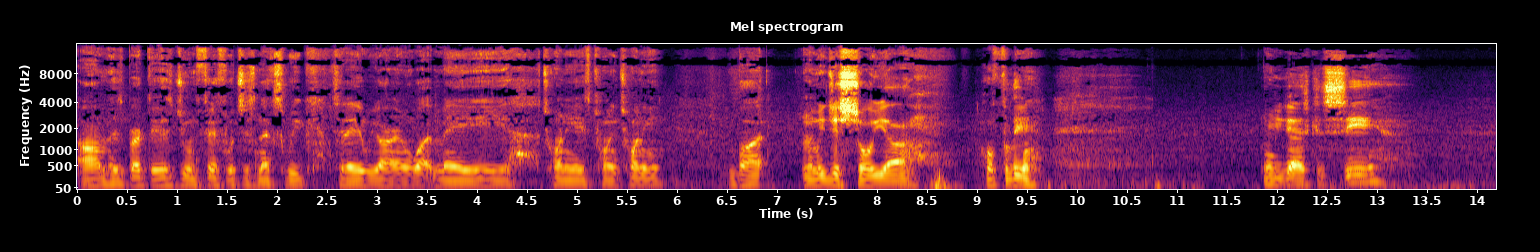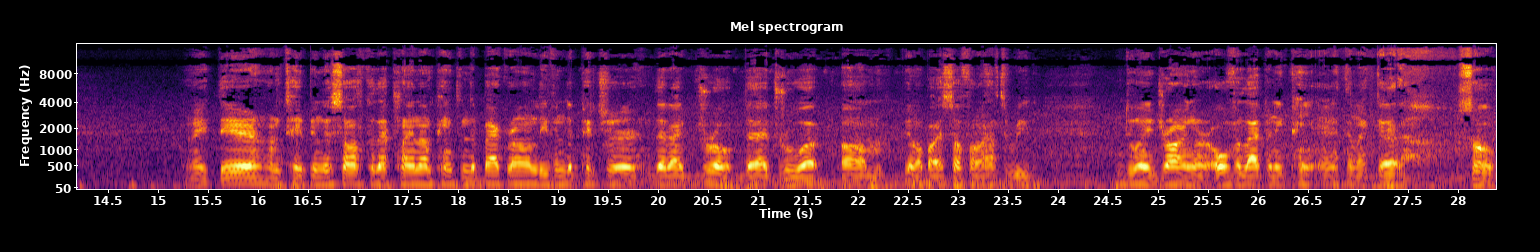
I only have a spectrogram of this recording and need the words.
Um, his birthday is June 5th, which is next week. Today we are in what, May 28th, 2020. But let me just show y'all, hopefully you guys can see right there. I'm taping this off because I plan on painting the background, leaving the picture that I drew that I drew up, um, you know, by itself. I don't have to read, do any drawing or overlap any paint, anything like that. So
